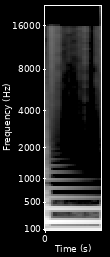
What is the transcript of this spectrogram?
you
